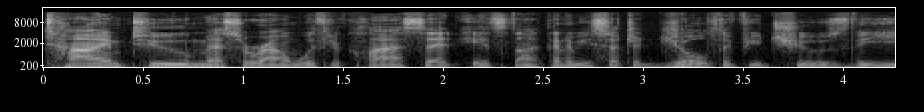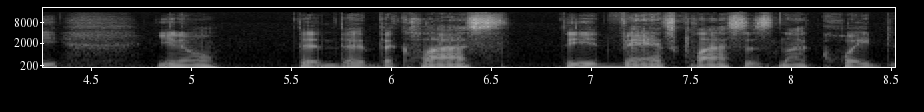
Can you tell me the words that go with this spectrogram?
time to mess around with your class that it's not going to be such a jolt if you choose the, you know, the the, the class, the advanced class is not quite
